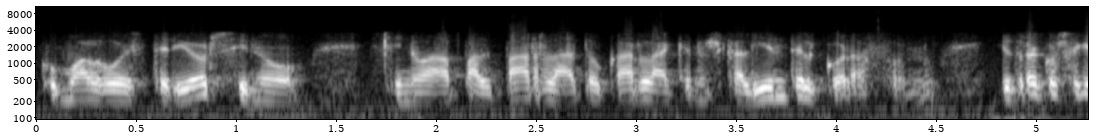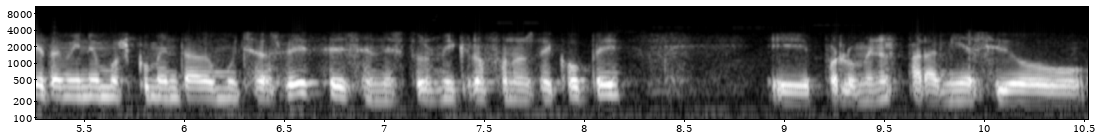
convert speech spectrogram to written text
como algo exterior, sino, sino a palparla, a tocarla, a que nos caliente el corazón. Y otra cosa que también hemos comentado muchas veces en estos micrófonos de COPE, eh, por lo menos para mí ha sido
